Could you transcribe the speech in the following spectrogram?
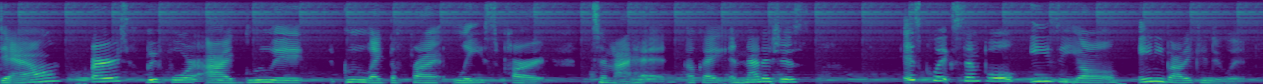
down first before I glue it glue like the front lace part to my head. Okay, and that is just it's quick, simple, easy, y'all. Anybody can do it.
